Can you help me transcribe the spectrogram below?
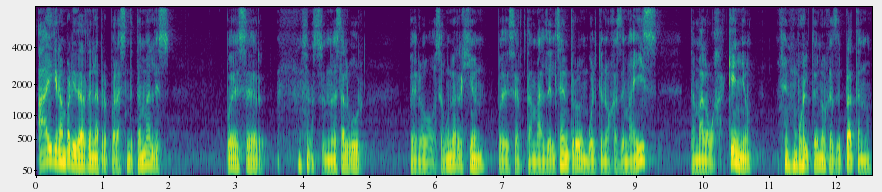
Hay gran variedad en la preparación de tamales. Puede ser, no es albur, pero según la región, puede ser tamal del centro envuelto en hojas de maíz, tamal oaxaqueño envuelto en hojas de plátano,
